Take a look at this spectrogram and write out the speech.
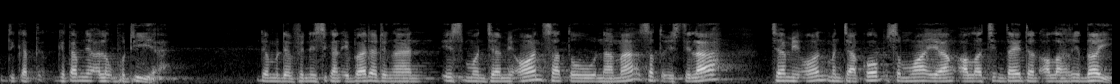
di kitabnya Al-Ubudiyah. Dia mendefinisikan ibadah dengan ismun jami'un satu nama, satu istilah jami'un mencakup semua yang Allah cintai dan Allah ridai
